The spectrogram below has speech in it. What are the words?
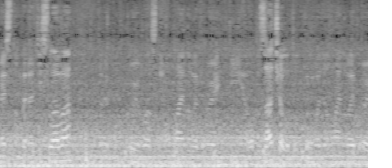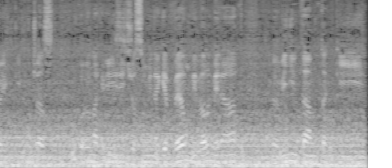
mestom Bratislava, ktoré podporuje vlastne online projekty začalo podporovať online projekty počas koronakrízy, čo som inak je veľmi, veľmi rád. Vidím tam taký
